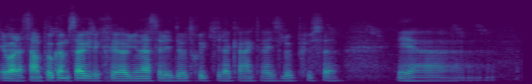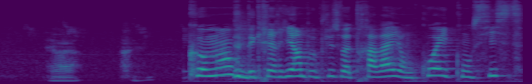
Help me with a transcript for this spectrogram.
et, voilà, c'est un peu comme ça que j'écrirais Yuna. C'est les deux trucs qui la caractérisent le plus. Et, et, voilà. Comment vous décririez un peu plus votre travail? En quoi il consiste?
